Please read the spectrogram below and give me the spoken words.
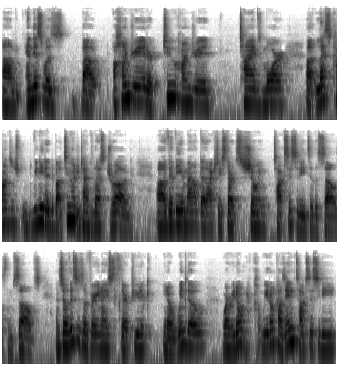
Um, and this was about 100 or 200 times more, uh, less concentration. We needed about 200 times less drug uh, than the amount that actually starts showing toxicity to the cells themselves. And so this is a very nice therapeutic, you know, window where we don't we don't cause any toxicity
